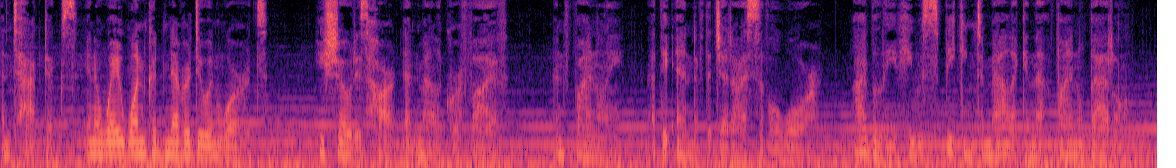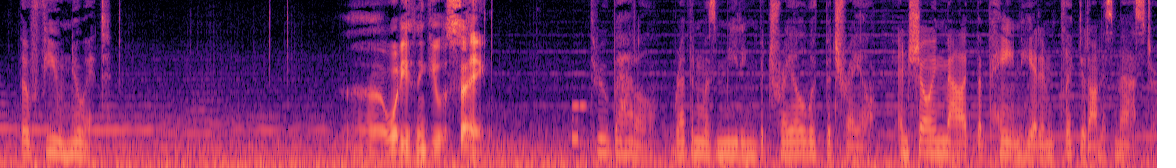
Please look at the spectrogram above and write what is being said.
and tactics in a way one could never do in words. He showed his heart at Malachor V, and finally, at the end of the Jedi Civil War. I believe he was speaking to Malak in that final battle, though few knew it. Uh, what do you think he was saying? Through battle, Revan was meeting betrayal with betrayal, and showing Malak the pain he had inflicted on his master.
